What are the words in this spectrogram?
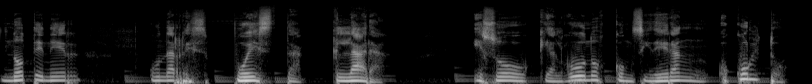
no tener una respuesta clara. Eso que algunos consideran oculto.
